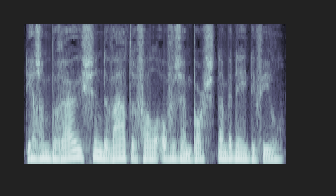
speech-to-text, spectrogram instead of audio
die als een bruisende waterval over zijn borst naar beneden viel.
